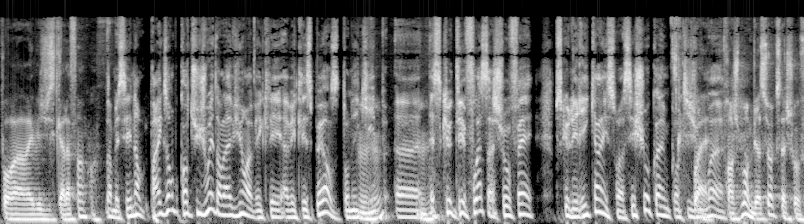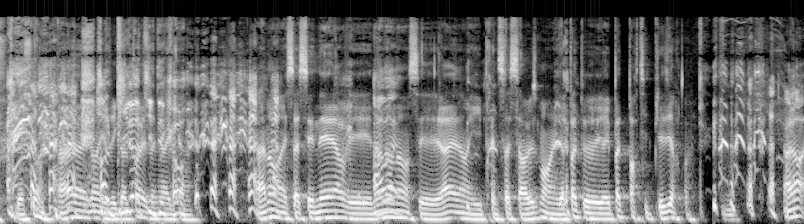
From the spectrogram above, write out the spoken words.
pour arriver jusqu'à la fin. Quoi. Non, mais c'est énorme. Par exemple, quand tu jouais dans l'avion avec les, avec les Spurs, ton équipe, euh, Mhm. est-ce que des fois ça chauffait? Parce que les ricains, ils sont assez chauds quand même quand ils jouent. Moi, franchement, bien sûr que ça chauffe. Bien sûr. Ah, non, Oh, ils le rigolent pilote, pas, les il déconne. Américains. Ah non, et ça s'énerve et non, Ah ouais. non, non, c'est, ouais, non, ils prennent ça sérieusement. Il n'y a pas de, il y avait pas de partie de plaisir. Quoi. Alors,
